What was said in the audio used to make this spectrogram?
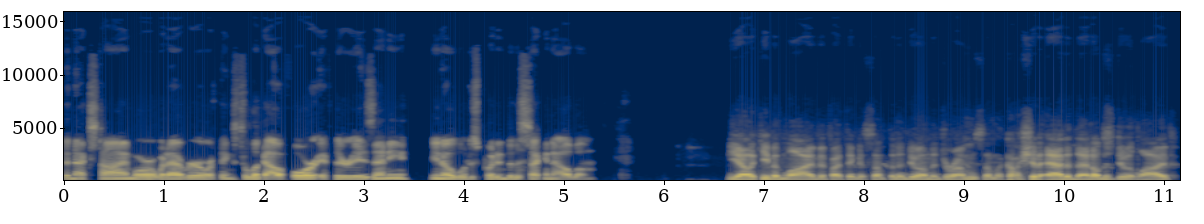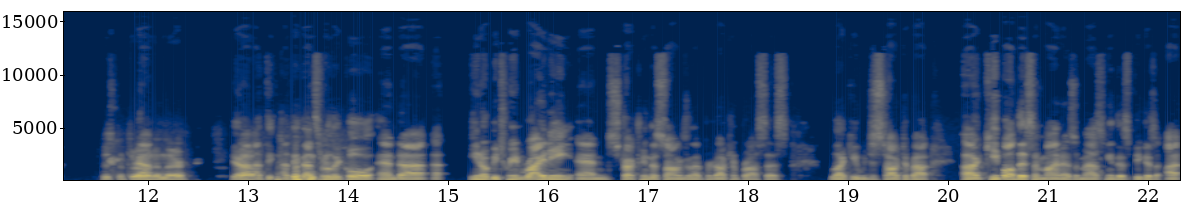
the next time or whatever, or things to look out for if there is any, you know, we'll just put into the second album. Yeah, like even live, if I think of something to do on the drums, I'm like, oh, I should have added that. I'll just do it live, just to throw Yeah. it in there. Yeah, Yeah. I think I think that's really cool. And uh, uh, you know, between writing and structuring the songs and the production process, like we just talked about, uh, keep all this in mind as I'm asking this because I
